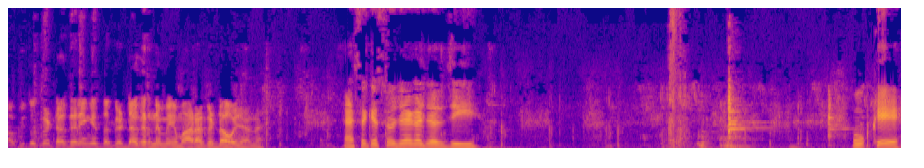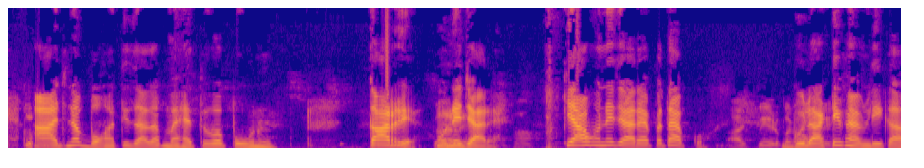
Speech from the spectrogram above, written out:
अभी तो गड्ढा करेंगे तो गड्ढा करने में हमारा गड्ढा हो जाना है। ऐसे कैसे हो जाएगा जज जी? ओके okay, आज ना बहुत ही ज़्यादा महत्वपूर्ण कार्य होने जा रहा है। हाँ। क्या होने जा रहा है पता है आपको? आज पेड़ गुलाटी फैमिली का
